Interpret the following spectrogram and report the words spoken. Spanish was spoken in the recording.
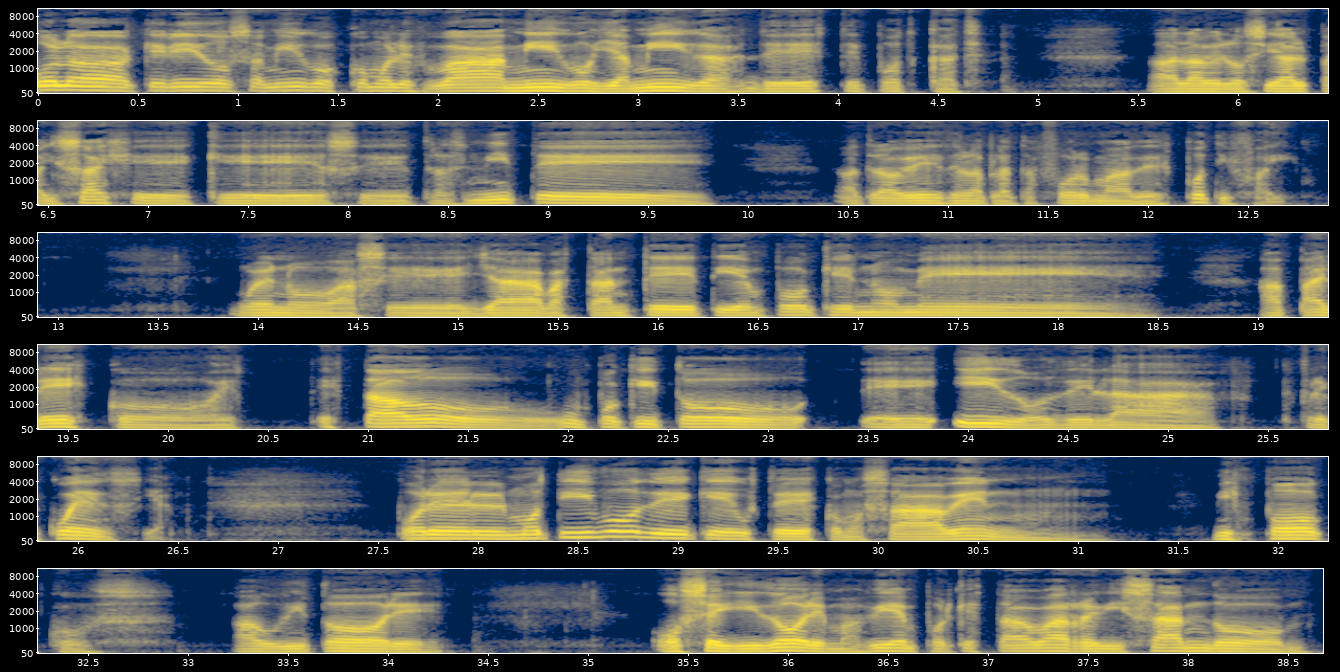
Hola queridos amigos, ¿cómo les va amigos y amigas de este podcast a la velocidad del paisaje que se transmite a través de la plataforma de Spotify? Bueno, hace ya bastante tiempo que no me aparezco, he estado un poquito eh, ido de la frecuencia por el motivo de que ustedes, como saben, mis pocos auditores o seguidores más bien, porque estaba revisando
